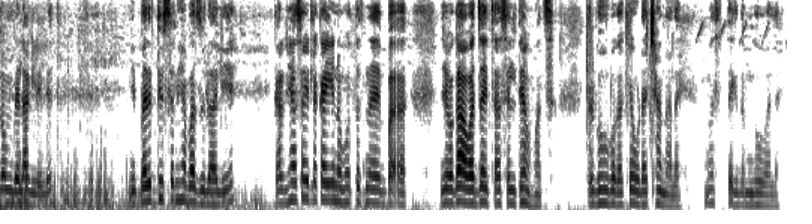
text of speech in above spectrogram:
लोंबे लागलेले आहेत. मी बरेच दिवसांनी ह्या बाजूला आली आहे कारण ह्या साईडला काही येणं होतच नाही. बा जेव्हा गावात जायचं असेल तेव्हाच. तर गहू बघा केवढा छान आला आहे मस्त एकदम गहू आला आहे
